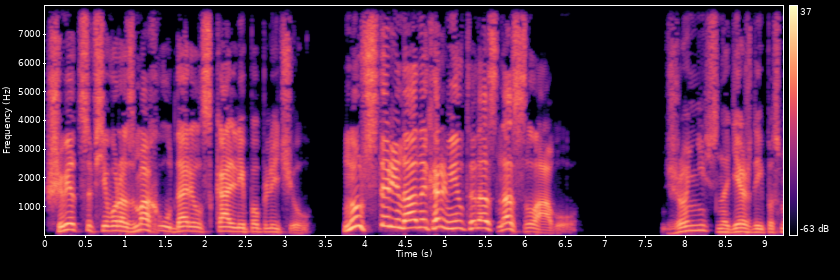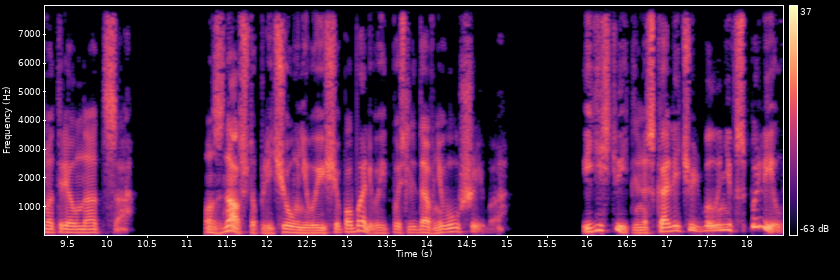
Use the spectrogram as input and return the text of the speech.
швед со всего размаха ударил Скалли по плечу. — Ну, старина, накормил ты нас на славу! Джонни с надеждой посмотрел на отца. Он знал, что плечо у него еще побаливает после давнего ушиба. И действительно, Скалли чуть было не вспылил,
